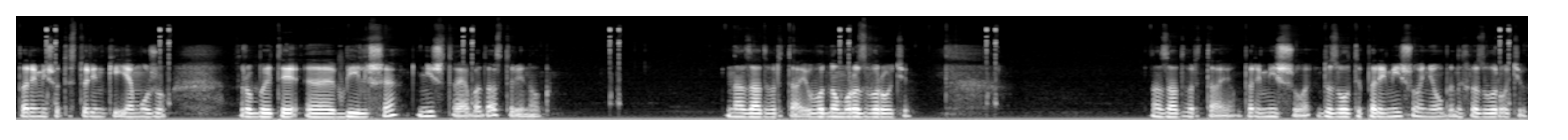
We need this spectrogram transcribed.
перемішувати сторінки я можу зробити е, більше, ніж треба, да, сторінок. Назад вертаю в одному розвороті. Назад вертаю. Перемішування, дозволити перемішування обраних розворотів.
